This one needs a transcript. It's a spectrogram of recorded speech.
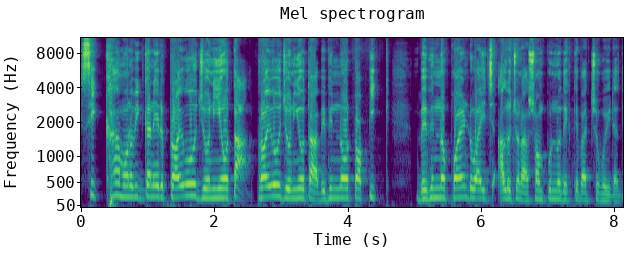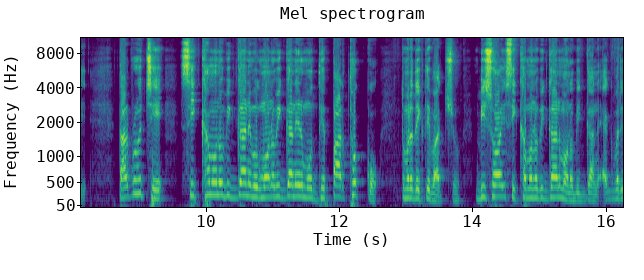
শিক্ষা মনোবিজ্ঞানের প্রয়োজনীয়তা প্রয়োজনীয়তা, বিভিন্ন টপিক বিভিন্ন পয়েন্ট ওয়াইজ আলোচনা সম্পূর্ণ দেখতে পাচ্ছ বইটাতে। তারপর হচ্ছে শিক্ষা, মনোবিজ্ঞান এবং মনোবিজ্ঞানের মধ্যে পার্থক্য তোমরা দেখতে পাচ্ছ। বিষয়, শিক্ষা, মনোবিজ্ঞান মনোবিজ্ঞান। একবারে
